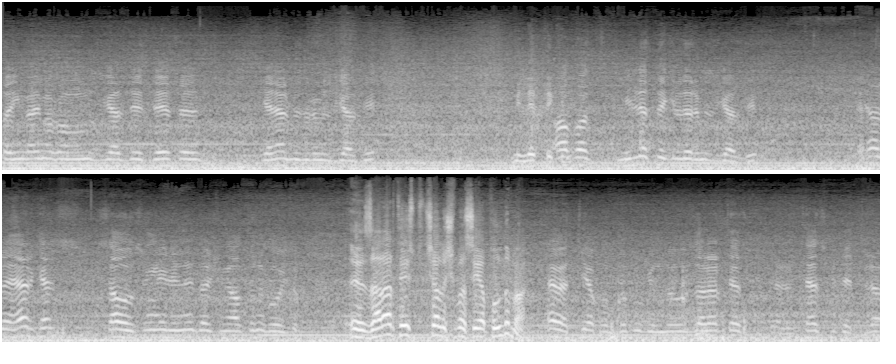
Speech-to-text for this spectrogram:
sayın kaymakamımız geldi, DS genel müdürümüz geldi, Milletvekili. AFAD milletvekillerimiz geldi. Yani herkes sağ olsun elini taşın altını koydu. E, zarar tespit çalışması yapıldı mı? Evet yapıldı. Bugün de o zarar tespitleri tespit ettiler.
